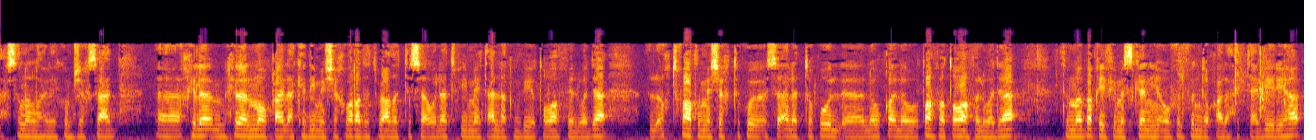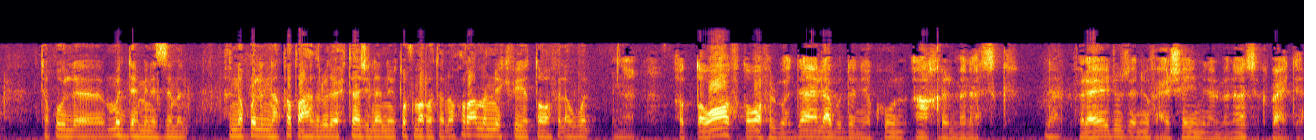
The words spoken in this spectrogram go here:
أحسن الله إليكم شيخ سعد. خلال من خلال الموقع الأكاديمي شيخ وردت بعض التساؤلات فيما يتعلق بطواف الوداع. الأخت فاطمة شيخ سألت تقول آه، لو لو طاف طواف الوداع ثم بقي في مسكنه أو في الفندق على حد تعبيرها تقول آه، مدة من الزمن. هل نقول أنها قطع هذا الوداع يحتاج إلى أن يطوف مرة أخرى أم أنه يكفيه الطواف الأول؟ نعم. الطواف طواف الوداع لابد أن يكون آخر المناسك. نعم. فلا يجوز أن يفعل شيء من المناسك بعده.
